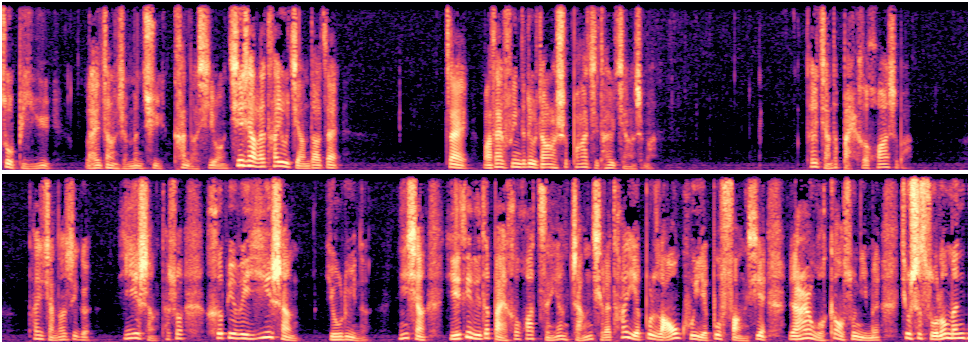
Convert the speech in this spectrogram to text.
做比喻。来让人们去看到希望。接下来他又讲到，在在马太福音的六章二十八节，他又讲什么？他又讲到百合花是吧？他又讲到这个衣裳，他说：“何必为衣裳忧虑呢？你想野地里的百合花怎样长起来？它也不劳苦，也不纺线。然而我告诉你们，就是所罗门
